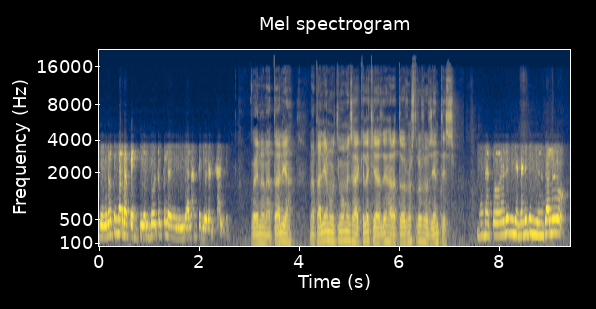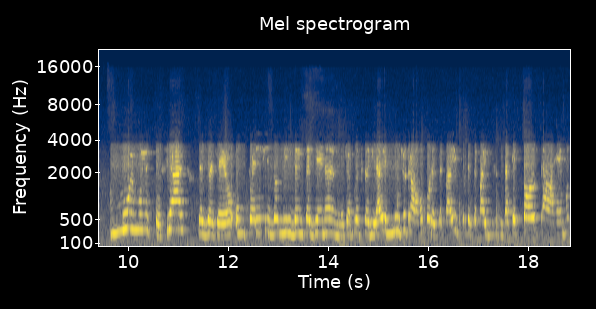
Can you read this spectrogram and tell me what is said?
yo creo que me arrepentí del voto que le di al anterior alcalde. Bueno, Natalia, Natalia, un último mensaje que le quieras dejar a todos nuestros oyentes. Bueno, a todos los oyentes les envío un saludo muy, muy especial. Les deseo un feliz 2020 lleno de mucha prosperidad y mucho trabajo por este país, porque este país necesita que todos trabajemos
